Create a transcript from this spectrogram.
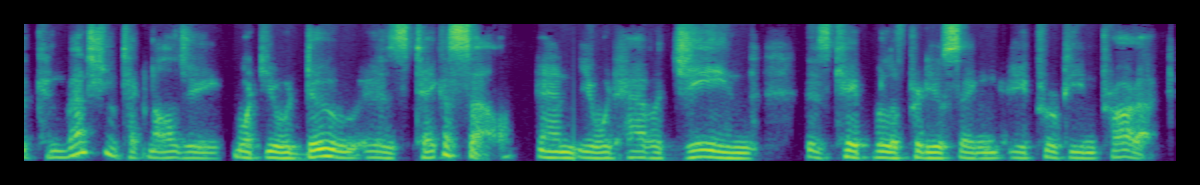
the conventional technology, what you would do is take a cell and you would have a gene is capable of producing a protein product.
